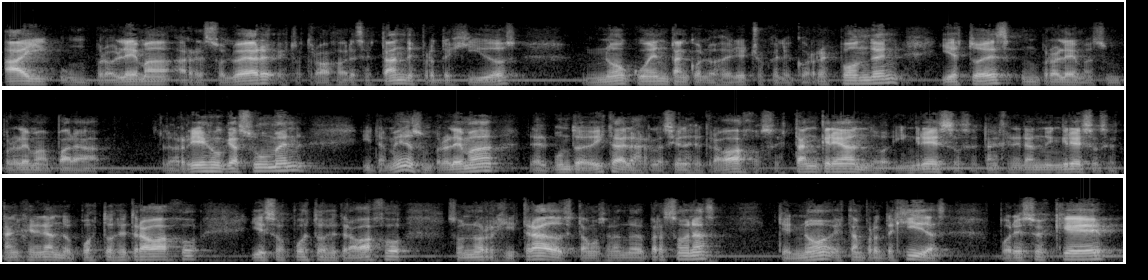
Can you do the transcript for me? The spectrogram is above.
Hay un problema a resolver, estos trabajadores están desprotegidos, no cuentan con los derechos que les corresponden y esto es un problema, es un problema para el riesgo que asumen y también es un problema desde el punto de vista de las relaciones de trabajo. Se están creando ingresos, se están generando ingresos, se están generando puestos de trabajo y esos puestos de trabajo son no registrados, estamos hablando de personas que no están protegidas. Por eso es que,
